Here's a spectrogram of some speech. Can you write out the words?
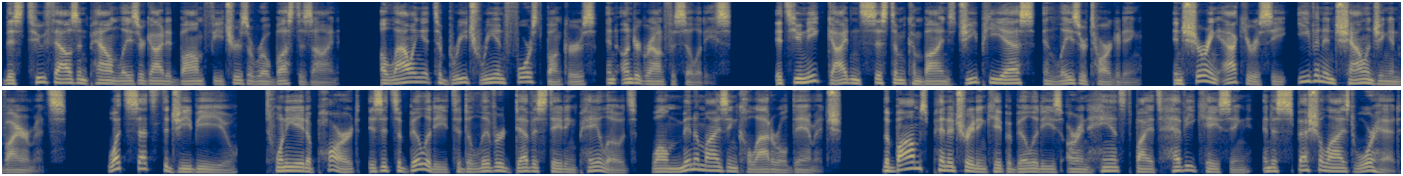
this 2,000-pound laser-guided bomb features a robust design, allowing it to breach reinforced bunkers and underground facilities. Its unique guidance system combines GPS and laser targeting, ensuring accuracy even in challenging environments. What sets the GBU-28 apart is its ability to deliver devastating payloads while minimizing collateral damage. The bomb's penetrating capabilities are enhanced by its heavy casing and a specialized warhead,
